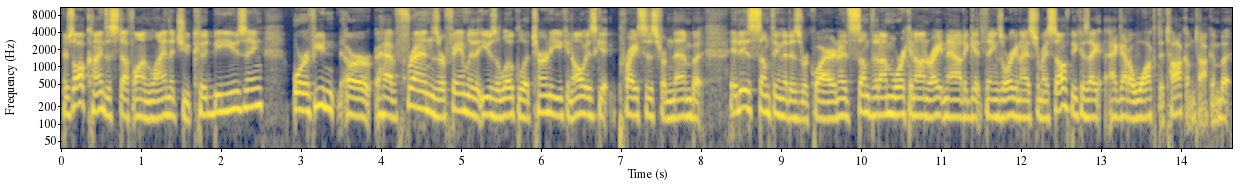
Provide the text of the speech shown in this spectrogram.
There's all kinds of stuff online that you could be using, or if you or have friends or family that use a local attorney, you can always get prices from them. But it is something that is required, and it's something I'm working on right right now to get things organized for myself because I, I got to walk the talk I'm talking. But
